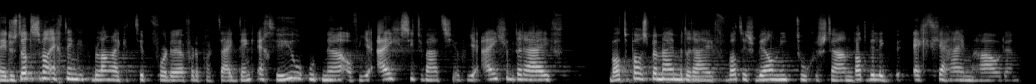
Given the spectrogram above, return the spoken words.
Nee, dus dat is wel echt denk ik een belangrijke tip voor de, voor de praktijk. Denk echt heel goed na over je eigen situatie, over je eigen bedrijf. Wat past bij mijn bedrijf? Wat is wel niet toegestaan? Wat wil ik echt geheim houden?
